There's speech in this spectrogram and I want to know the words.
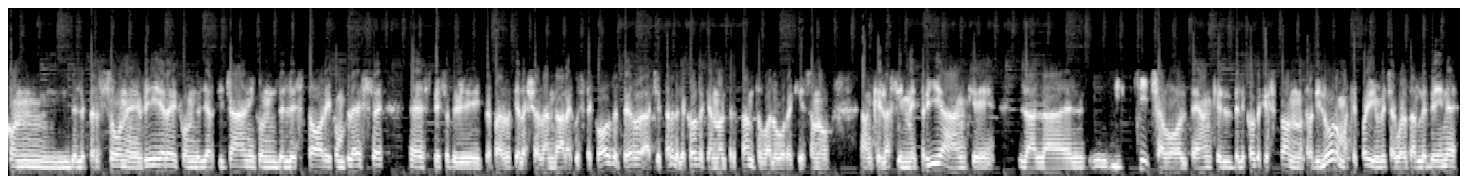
con delle persone vere, con degli artigiani, con delle storie complesse, eh, spesso devi prepararti a lasciare andare queste cose per accettare delle cose che hanno altrettanto valore, che sono anche la simmetria, anche la, la, il kitsch a volte, anche delle cose che stanno tra di loro, ma che poi invece a guardarle bene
